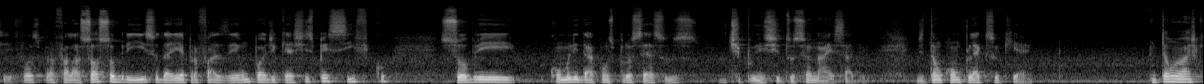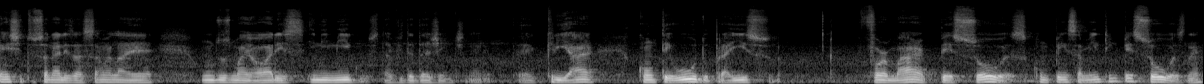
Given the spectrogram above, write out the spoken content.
se fosse para falar só sobre isso, daria para fazer um podcast específico sobre como lidar com os processos tipo institucionais, sabe? De tão complexo que é. Então eu acho que a institucionalização ela é um dos maiores inimigos da vida da gente, né? É criar conteúdo para isso, formar pessoas com pensamento em pessoas, né?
